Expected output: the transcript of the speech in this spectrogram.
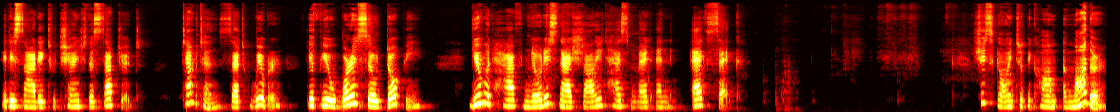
He decided to change the subject. Templeton, said Wilbur, if you weren't so dopey, you would have noticed that Charlotte has made an egg She's going to become a mother.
